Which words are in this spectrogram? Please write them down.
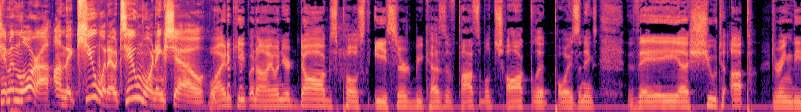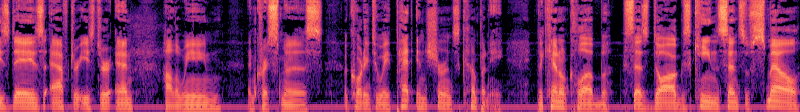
Tim and Laura on the Q102 Morning Show. Why to keep an eye on your dogs post Easter because of possible chocolate poisonings. They uh, shoot up during these days after Easter and Halloween and Christmas. According to a pet insurance company, the Kennel Club says dogs' keen sense of smell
